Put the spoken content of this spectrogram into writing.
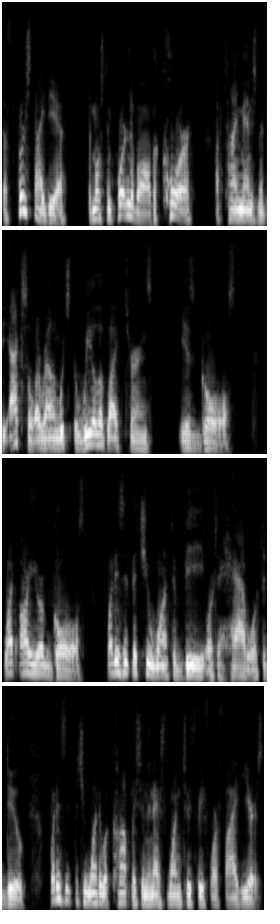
The first idea, the most important of all, the core of time management, the axle around which the wheel of life turns is goals. What are your goals? What is it that you want to be or to have or to do? What is it that you want to accomplish in the next one, two, three, four, five years?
